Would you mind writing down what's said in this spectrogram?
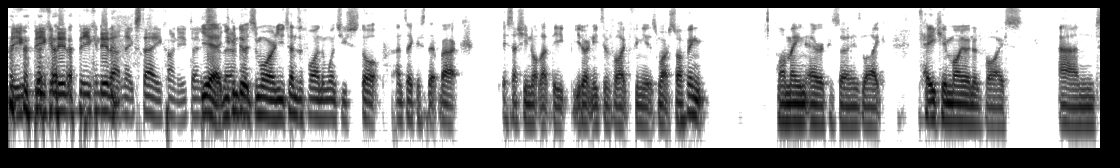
But you, but you can do but you can do that next day, can't you? Don't yeah, you can do it tomorrow. And you tend to find that once you stop and take a step back, it's actually not that deep. You don't need to like think it as much. So I think my main area of concern is like taking my own advice and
